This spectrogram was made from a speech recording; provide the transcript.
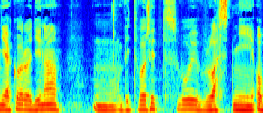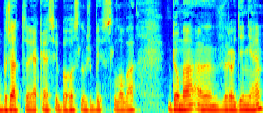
jako rodina vytvořit svůj vlastní obřad jakési bohoslužby slova doma eh, v rodině,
